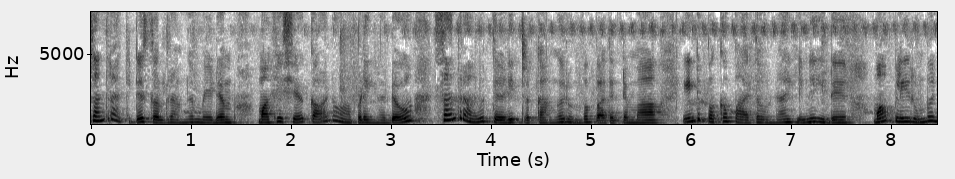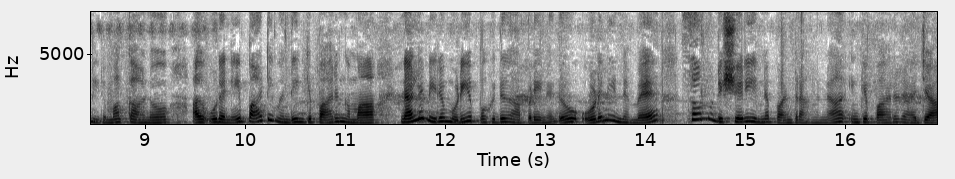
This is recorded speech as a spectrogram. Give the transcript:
சந்திரா கிட்ட சொல்கிறாங்க மேடம் மகேஷை காணும் அப்படின்னதும் சந்திராவும் தேடிட்டு இருக்காங்க ரொம்ப பதட்டமா. இந்த பக்கம் பார்த்தோம்னா என்ன இது? மாப்பிள்ளையை ரொம்ப நேரமாக காணும். அது உடனே பாட்டி வந்து இங்கே பாருங்கம்மா நல்ல நேரம் முடிய போகுது அப்படின்னதும் உடனே நம்ம சாமுண்டீஸ்வரி என்ன பண்ணுறாங்கன்னா இங்கே பாரு ராஜா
